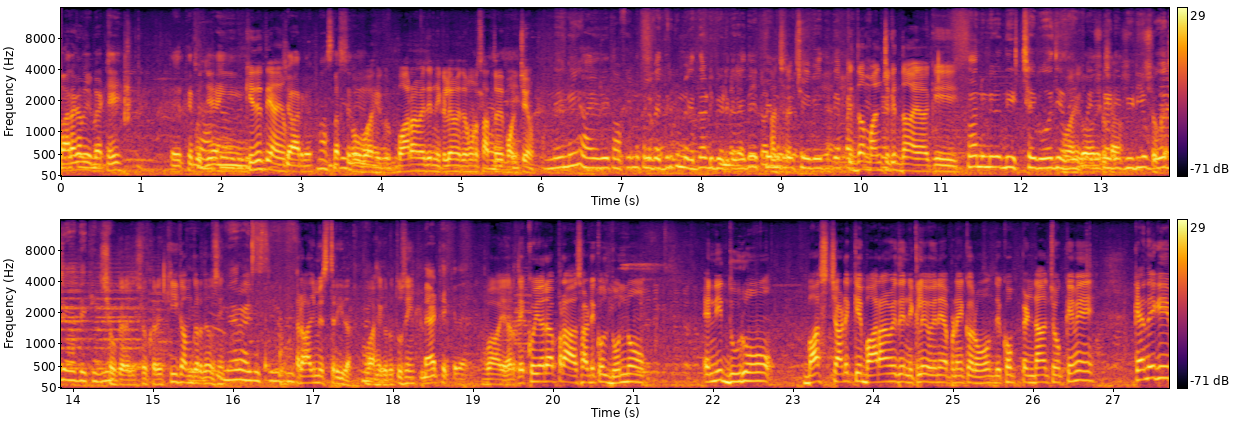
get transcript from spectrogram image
12 ਕੁ ਵਜੇ ਬੈਠੇ। ਤੇ ਇੱਥੇ ਪੁੱਜੇ ਅਸੀਂ ਕਿਹਦੇ ਤੇ ਆਏ ਹੋ? 4 ਬੱਸ ਉਹ ਵਾਹਿਗੁਰੂ 12 ਵਜੇ ਦੇ ਨਿਕਲੇ ਹੋਏ ਤੇ ਹੁਣ 7 ਵਜੇ ਪਹੁੰਚੇ ਹੋ। ਨਹੀਂ ਨਹੀਂ ਆਏ ਦੇ ਕਾਫੀ ਮਤਲਬ ਇੱਧਰ ਘੁੰਮੇ ਕਿੱਦਾਂ ਡਿਬੇਟ ਕਰੇ ਤੇ ਇੱਥੇ ਮਤਲਬ 6 ਵਜੇ ਤੱਕ ਕਿੱਦਾਂ ਮਨ ਚ ਕਿੱਦਾਂ ਆਇਆ ਕਿ ਤੁਹਾਨੂੰ ਮਿਲਣ ਦੀ ਇੱਛਾ ਹੀ ਬਹੁਤ ਜ਼ਿਆਦਾ ਹੈ ਤੁਹਾਡੀ ਵੀਡੀਓ ਬਹੁਤ ਜ਼ਿਆਦਾ ਦੇਖੀ ਸ਼ੁਕਰ ਹੈ ਸ਼ੁਕਰ ਹੈ। ਕੀ ਕੰਮ ਕਰਦੇ ਹੋ ਤੁਸੀਂ? ਮੈਂ ਰਾਜ ਮਿਸਤਰੀ ਦਾ। ਰਾਜ ਮਿਸਤਰੀ ਦਾ ਵਾਹਿਗੁਰੂ ਤੁਸੀਂ? ਮੈਂ ਠੇਕੇਦਾਰ। ਵਾਹ ਯਾਰ ਦੇਖੋ ਯਾਰ ਆ ਭਰਾ ਸਾਡੇ ਕੋਲ ਦੋਨੋਂ ਇੰਨੀ ਦੂਰੋਂ ਬੱਸ ਚੜ ਕੇ 12 ਵਜੇ ਦੇ ਨਿਕਲੇ ਹੋਏ ਨੇ ਆਪਣੇ ਘਰੋਂ। ਦੇਖੋ ਪਿੰਡਾਂ ਚੋਂ ਕਿਵੇਂ ਕਹਿੰਦੇ ਕਿ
